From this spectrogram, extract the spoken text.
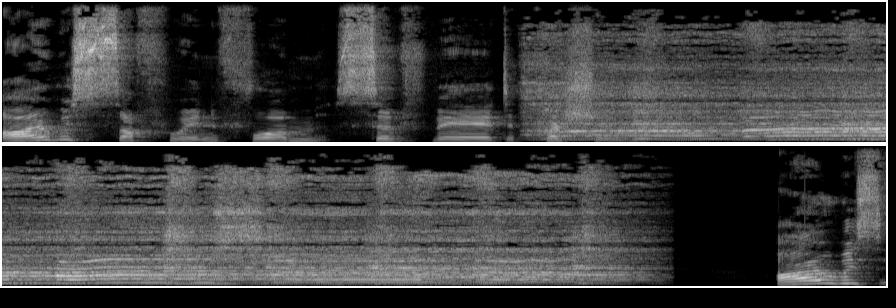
I was suffering from severe depression. I was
